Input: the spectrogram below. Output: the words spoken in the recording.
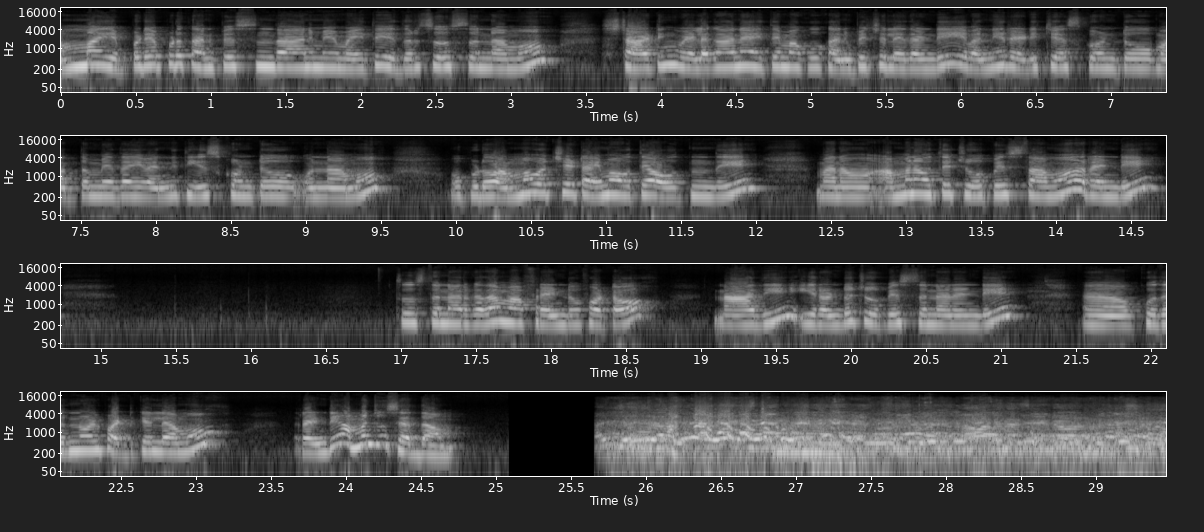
అమ్మ ఎప్పుడెప్పుడు కనిపిస్తుందా అని మేమైతే ఎదురు చూస్తున్నాము. స్టార్టింగ్ వెళ్ళగానే అయితే మాకు కనిపించలేదండి. ఇవన్నీ రెడీ చేసుకుంటూ మొత్తం మీద ఇవన్నీ తీసుకుంటూ ఉన్నాము. ఇప్పుడు అమ్మ వచ్చే టైం అవుతే అవుతుంది. మనం అమ్మను అయితే చూపిస్తాము. రండి. చూస్తున్నారు కదా మా ఫ్రెండ్ ఫోటో. నాది. ఈ రెండు చూపిస్తున్నానండి. కుదిరిన వాళ్ళు పట్టుకెళ్ళాము. రండి అమ్మ చూసేద్దాం.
